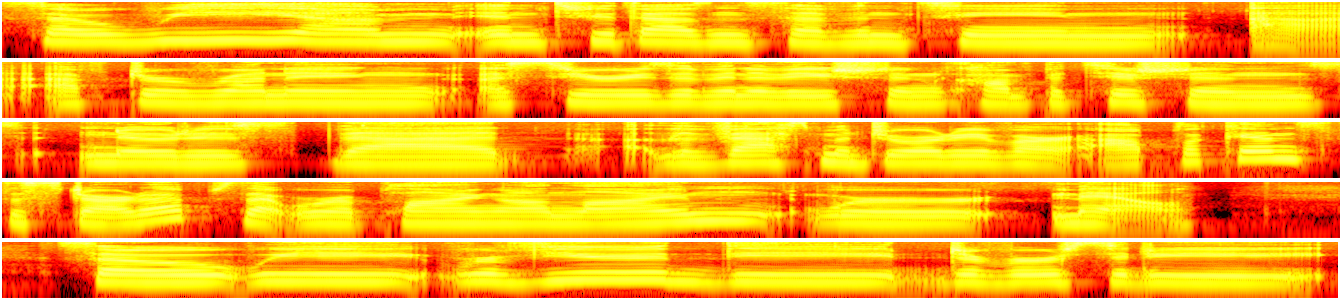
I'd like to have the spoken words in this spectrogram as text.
So we, um, in 2017, uh, after running a series of innovation competitions, noticed that the vast majority of our applicants, the startups that were applying online, were male. So we reviewed the diversity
